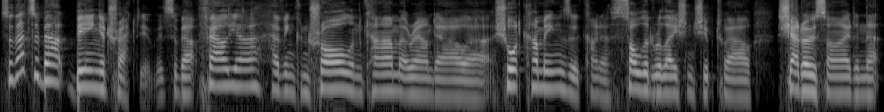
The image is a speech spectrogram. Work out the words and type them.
So that's about being attractive. It's about failure, having control and calm around our uh, shortcomings, a kind of solid relationship to our shadow side, and that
